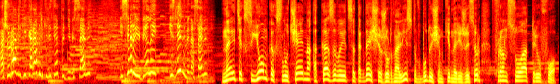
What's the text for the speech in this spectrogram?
А журавлики и кораблики летят над небесами, и серые, и белые, и с длинными носами. На этих съемках случайно оказывается тогда еще журналист, в будущем кинорежиссер Франсуа Трюфо.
